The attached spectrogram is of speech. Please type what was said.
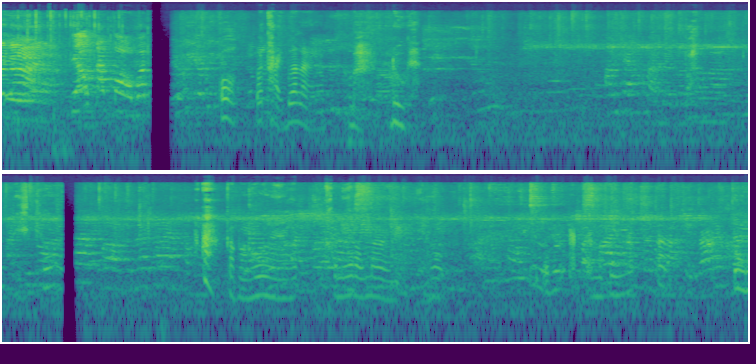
ก็ได้เดี๋ยวตัดต่อมาโอ้มาถ่ายเบื้องหลังครับมาดูกันอะ กลับมาห้องแล้วครับคราวนี้เรามาอยู่ในห้องเราเพิ่งอัดกันมาเป็นครับอะตู้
